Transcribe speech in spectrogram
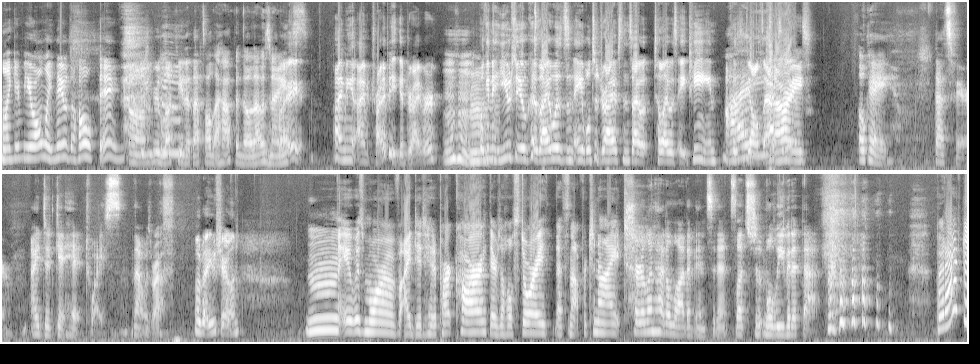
Like if you only knew the whole thing. Oh, you're lucky that that's all that happened, though. That was nice. Right? I mean, I try to be a good driver. Mm-hmm. Looking at you two, because I wasn't able to drive since I till I was 18 because I- y'all's accidents. Okay, that's fair. I did get hit twice. That was rough. What about you, Sherilyn? Mm, it was more of I did hit a parked car. There's a whole story. That's not for tonight. Sherlyn had a lot of incidents. Let's just we'll leave it at that. But after,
